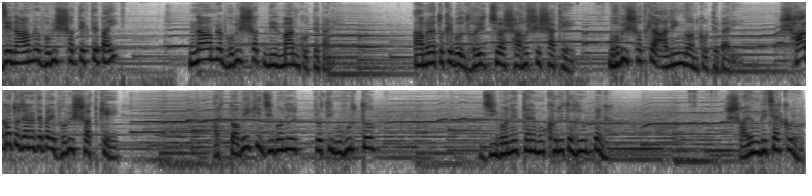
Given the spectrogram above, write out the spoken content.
যে না আমরা ভবিষ্যৎ দেখতে পাই, না আমরা ভবিষ্যৎ নির্মাণ করতে পারি, আমরা তো কেবল ধৈর্য আর সাহসের সাথে ভবিষ্যৎকে আলিঙ্গন করতে পারি। স্বাগত জানাতে পারি ভবিষ্যৎকে। আর তবেই কি জীবনের প্রতি মুহূর্ত জীবনের দ্বারা মুখরিত হয়ে উঠবে না? স্বয়ং বিচার করুন।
